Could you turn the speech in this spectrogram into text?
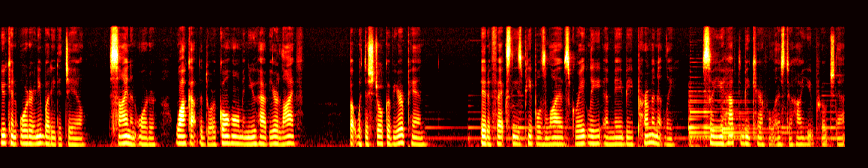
you can order anybody to jail, sign an order, walk out the door, go home, and you have your life. But with the stroke of your pen, it affects these people's lives greatly and maybe permanently. So you have to be careful as to how you approach that.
